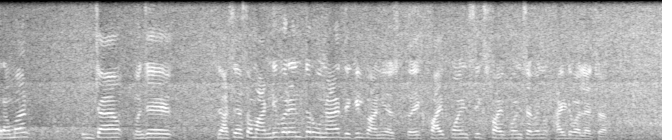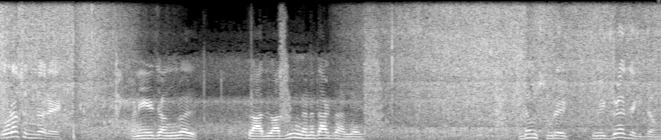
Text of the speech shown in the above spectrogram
प्रमाण तुमच्या म्हणजे जास्तीत जास्त मांडीपर्यंत तर उन्हाळ्यात देखील पाणी असतं. एक five point six five point seven हाईटवाल्याच्या एवढं सुंदर आहे. आणि हे जंगल ते अजून अजून घनदाट झालं आहे एकदम सुरेख वेगळंच एकदम.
